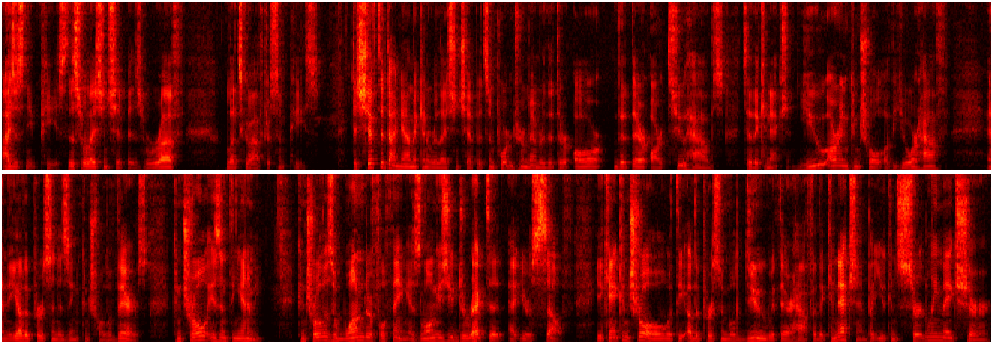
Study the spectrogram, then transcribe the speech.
I just need peace. This relationship is rough. Let's go after some peace. To shift the dynamic in a relationship, it's important to remember that there are that there are two halves to the connection. You are in control of your half and the other person is in control of theirs. Control isn't the enemy. Control is a wonderful thing as long as you direct it at yourself. You can't control what the other person will do with their half of the connection, but you can certainly make sure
